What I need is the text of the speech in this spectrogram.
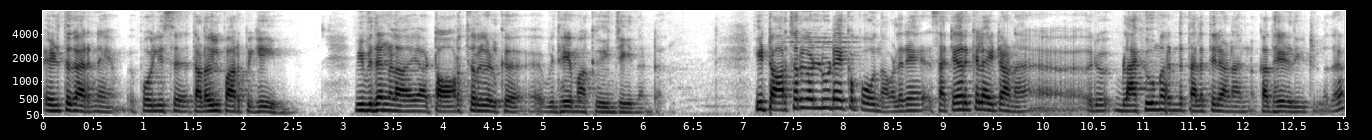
എഴുത്തുകാരനെ പോലീസ് തടവിൽ പാർപ്പിക്കുകയും വിവിധങ്ങളായ ടോർച്ചറുകൾക്ക് വിധേയമാക്കുകയും ചെയ്യുന്നുണ്ട്. ഈ ടോർച്ചറുകളിലൂടെയൊക്കെ പോകുന്ന വളരെ സറ്റേറിക്കലായിട്ടാണ് ഒരു ബ്ലാക്ക് ഹ്യൂമറിന്റെ തലത്തിലാണ് കഥ എഴുതിയിട്ടുള്ളത്.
